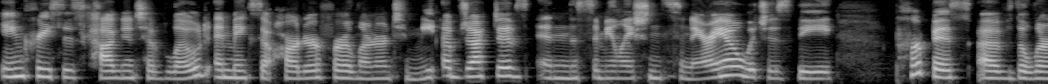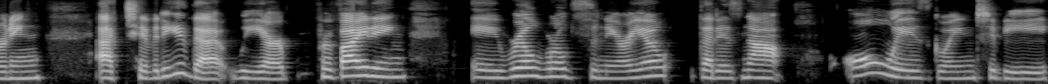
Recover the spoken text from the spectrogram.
increases cognitive load and makes it harder for a learner to meet objectives in the simulation scenario, which is the purpose of the learning activity that we are providing a real world scenario that is not always going to be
